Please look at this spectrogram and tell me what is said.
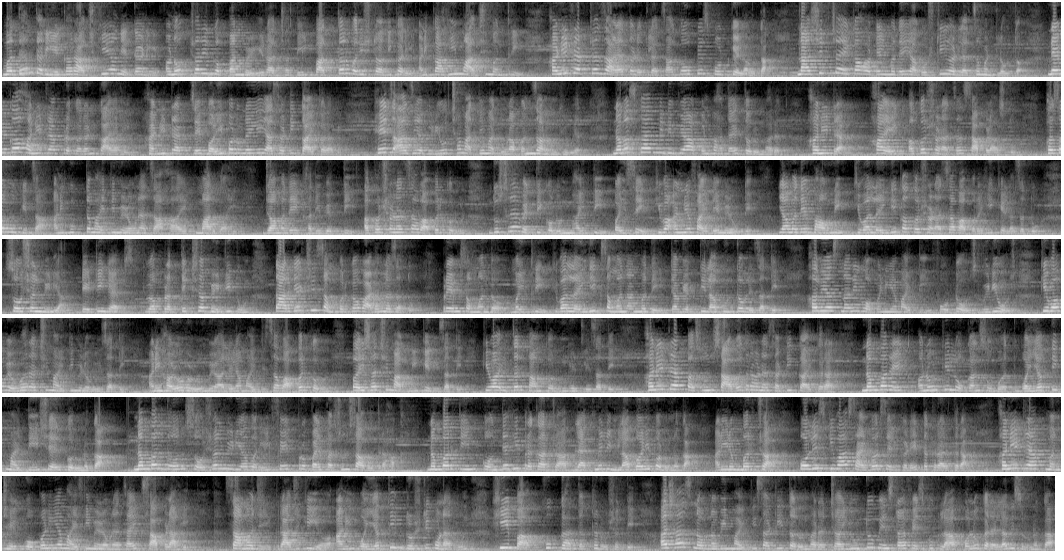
मध्यंतरी एका राजकीय नेत्याने अनौपचारिक गप्पांवेळी राज्यातील बहात्तर वरिष्ठ अधिकारी आणि काही माजी मंत्री हनी ट्रॅपच्या जाळ्यात अडकल्याचा गौप्यस्फोट केला होता. नाशिकच्या एका हॉटेलमध्ये या गोष्टी घडल्याचं म्हटलं होतं. नेमकं हनी ट्रॅप प्रकरण काय आहे? हनी ट्रॅपचे बळी पडू नये यासाठी काय करावे? हेच आज या व्हिडिओच्या माध्यमातून आपण जाणून घेऊयात. नमस्कार मी दिव्या. आपण पाहताय तरुण भारत. हनी ट्रॅप हा एक आकर्षणाचा सापळा असतो. फसवणुकीचा आणि गुप्त माहिती मिळवण्याचा हा एक मार्ग आहे ज्यामध्ये एखादी व्यक्ती आकर्षणाचा वापर करून दुसऱ्या व्यक्तीकडून माहिती पैसे किंवा अन्य फायदे मिळवते. यामध्ये भावनिक किंवा लैंगिक आकर्षणाचा वापरही केला जातो. सोशल मीडिया डेटिंग ॲप्स किंवा प्रत्यक्ष भेटीतून टार्गेटशी संपर्क वाढवला जातो. प्रेमसंबंध मैत्री किंवा लैंगिक संबंधांमध्ये त्या व्यक्तीला गुंतवले जाते. हवी असणारी गोपनीय माहिती फोटोज व्हिडिओज किंवा व्यवहाराची माहिती मिळवली जाते आणि हळूहळू मिळालेल्या माहितीचा वापर करून पैशाची मागणी केली जाते किंवा इतर काम करून घेतले जाते. हनी ट्रॅपपासून सावध राहण्यासाठी काय कराल? नंबर एक अनोळखी लोकांसोबत वैयक्तिक माहिती शेअर करू नका. नंबर दोन सोशल मीडियावरील फेक प्रोफाईलपासून सावध राहा. नंबर तीन कोणत्याही प्रकारच्या ब्लॅकमेलिंगला बळी पडू नका. आणि नंबर चार पोलीस किंवा सायबर सेलकडे तक्रार करा. हनी ट्रॅप म्हणजे गोपनीय माहिती मिळवण्याचा एक सापळा आहे. सामाजिक राजकीय आणि वैयक्तिक दृष्टिकोनातून ही बाब खूप घातक ठरू शकते. अशाच नवनवीन माहितीसाठी तरुण भारतच्या यूट्यूब इन्स्टा फेसबुकला फॉलो करायला विसरू नका.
